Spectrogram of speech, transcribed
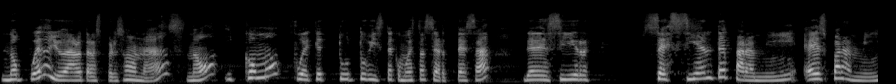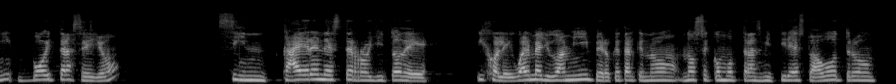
no puedo ayudar a otras personas, ¿no? ¿Y cómo fue que tú tuviste como esta certeza de decir, se siente para mí, es para mí, voy tras ello, sin caer en este rollito de, híjole, igual me ayudó a mí, pero qué tal que no, no sé cómo transmitir esto a otro.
